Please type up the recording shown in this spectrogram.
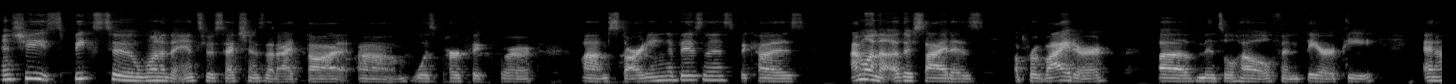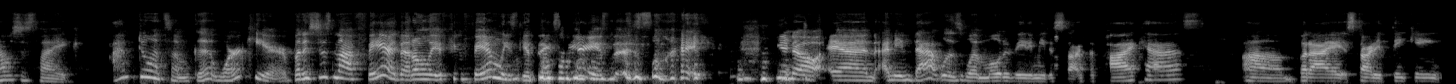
And she speaks to one of the intersections that I thought um, was perfect for um, starting a business because I'm on the other side as a provider of mental health and therapy. And I was just like, I'm doing some good work here, but it's just not fair that only a few families get to experience this. like, you know, and I mean, that was what motivated me to start the podcast. Um, but I started thinking,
